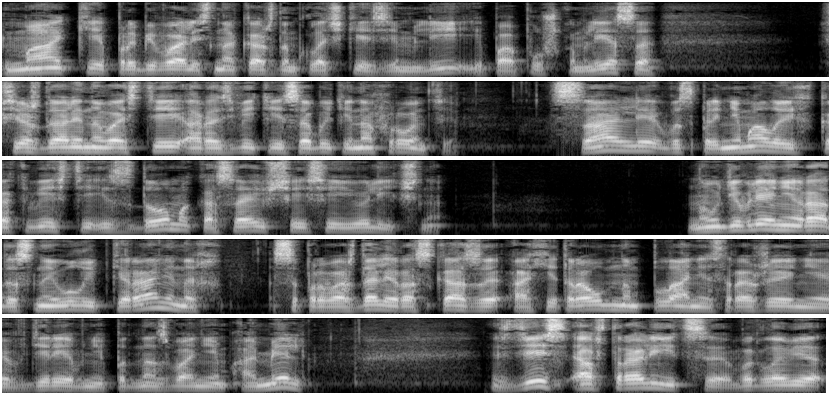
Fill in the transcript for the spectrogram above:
Маки пробивались на каждом клочке земли и по опушкам леса. Все ждали новостей о развитии событий на фронте. Салли воспринимала их как вести из дома, касающиеся ее лично. На удивление радостные улыбки раненых сопровождали рассказы о хитроумном плане сражения в деревне под названием Амель. Здесь австралийцы во главе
